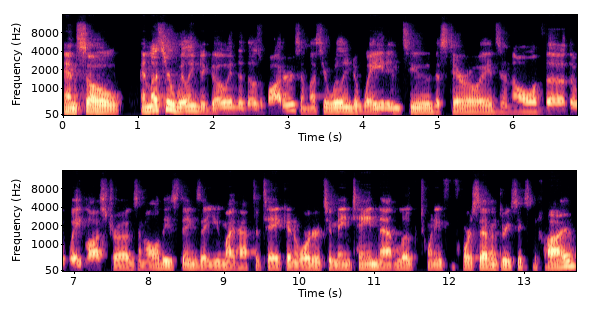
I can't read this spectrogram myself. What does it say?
and so unless you're willing to go into those waters unless you're willing to wade into the steroids and all of the the weight loss drugs and all these things that you might have to take in order to maintain that look 24 7 365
